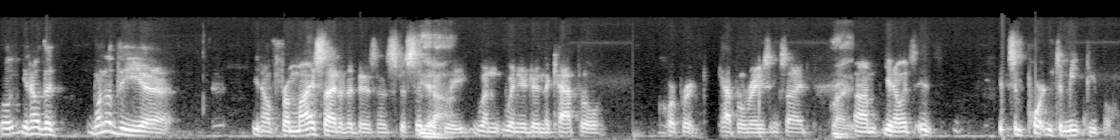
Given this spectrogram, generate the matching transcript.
well you know the one of the uh, you know from my side of the business specifically when when you're doing the capital corporate capital raising side Right. um, you know it's it, it's important to meet people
